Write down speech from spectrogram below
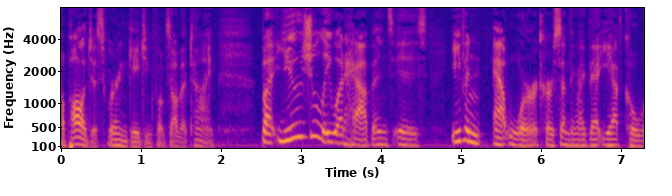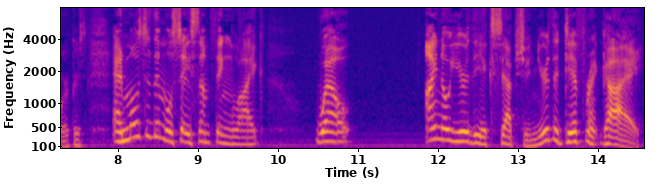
apologists. We're engaging folks all the time. But usually what happens is even at work or something like that, you have coworkers, and most of them will say something like, Well, I know you're the exception. You're the different guy,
